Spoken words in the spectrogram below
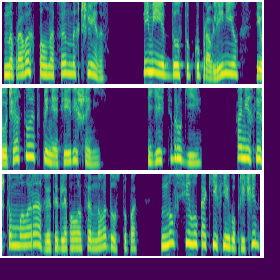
на правах полноценных членов, имеют доступ к управлению и участвуют в принятии решений. Есть и другие. Они слишком малоразвиты для полноценного доступа, но в силу каких-либо причин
